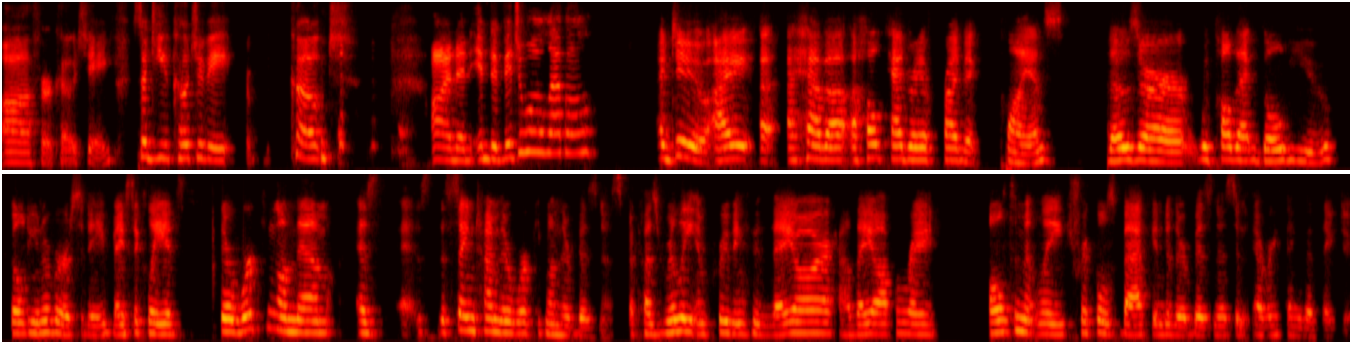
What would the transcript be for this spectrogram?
all for coaching. So do you coach coach on an individual level? I do. I uh, I have a, a whole cadre of private clients. Those are we call that Gold U, Gold University. Basically, it's they're working on them as at the same time they're working on their business because really improving who they are, how they operate, ultimately trickles back into their business and everything that they do.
